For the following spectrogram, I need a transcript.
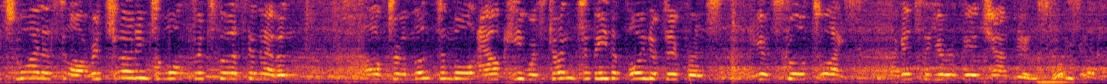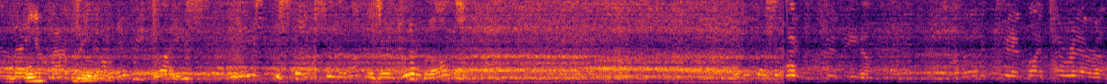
Ismaila Sarr returning to Watford's first 11. After a month and more out, he was going to be the point of difference. He had scored twice against the European champions. What is it about that young man, he plays, the stats and the numbers are incredible, aren't they? By Pereyra.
